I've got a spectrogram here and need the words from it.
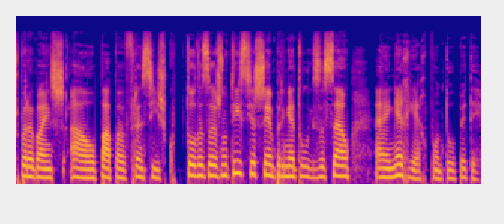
Os parabéns ao Papa Francisco. Todas as notícias sempre em atualização em rr.pt.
